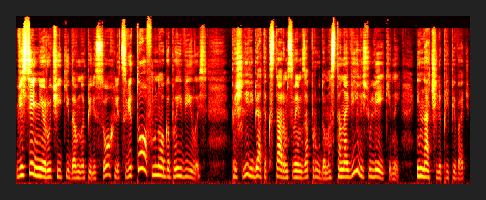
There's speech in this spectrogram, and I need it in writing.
Весенние ручейки давно пересохли, цветов много появилось. Пришли ребята к старым своим запрудам, остановились у Лейкиной и начали припевать.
